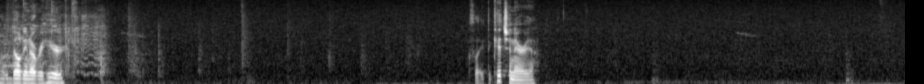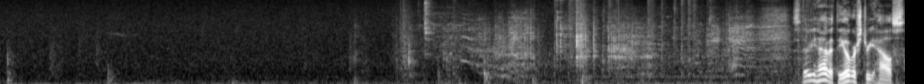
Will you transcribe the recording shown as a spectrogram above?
Another building over here. Looks like the kitchen area. So there you have it, the Overstreet House.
